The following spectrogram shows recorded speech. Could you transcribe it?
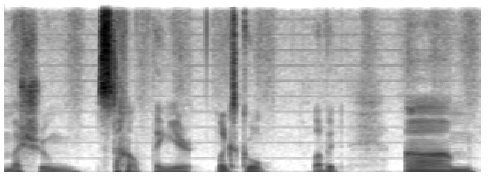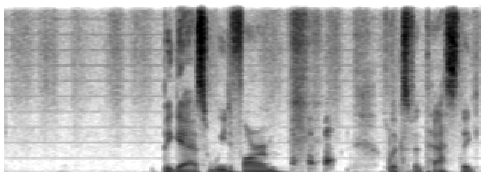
mushroom style thing here. Looks cool. Love it. Um, big ass weed farm. Looks fantastic.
